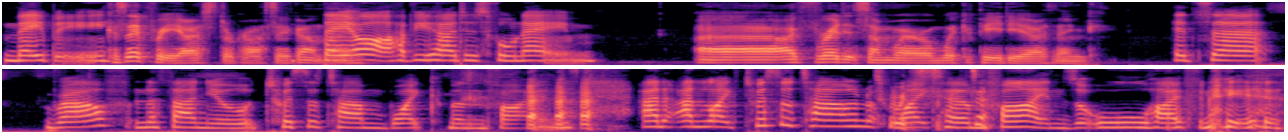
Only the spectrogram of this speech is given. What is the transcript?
Maybe. because they're pretty aristocratic, aren't they? They are. Have you heard his full name? Uh, I've read it somewhere on Wikipedia, I think. It's uh, Ralph Nathaniel Twistletown Wykeman Fiennes. and and like Twistletown Twistletown. Fiennes are all hyphenated.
